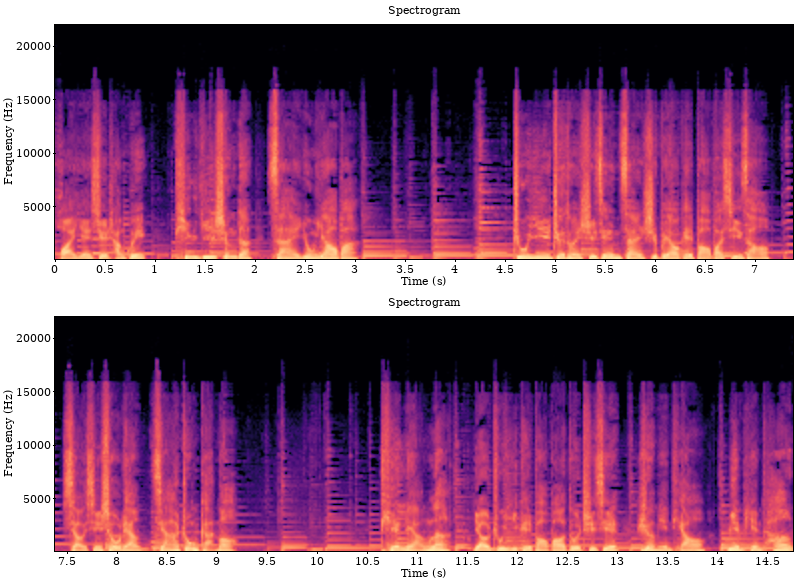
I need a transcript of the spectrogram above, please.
化验血常规，听医生的再用药吧。注意这段时间暂时不要给宝宝洗澡，小心受凉加重感冒。天凉了，要注意给宝宝多吃些热面条、面片汤、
